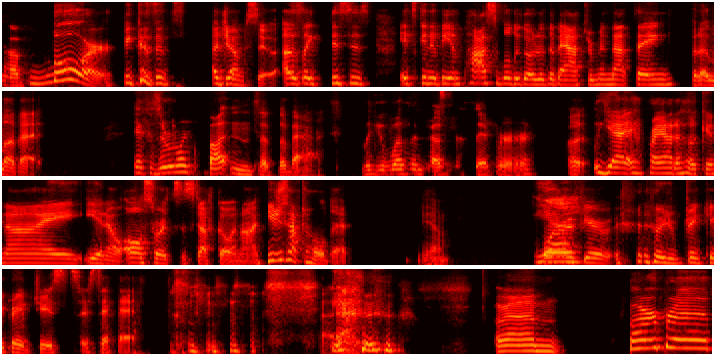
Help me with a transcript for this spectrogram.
Yeah. more because it's a jumpsuit. I was like, this is, it's going to be impossible to go to the bathroom in that thing, but I love it. Yeah, because there were like buttons at the back. Like it wasn't just a zipper. Uh, yeah, it probably had a hook and eye, you know, all sorts of stuff going on. You just have to hold it. Yeah. Yeah. Or if you're, or you drink your grape juice or sip it. Uh, Yeah. um, Barbara,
